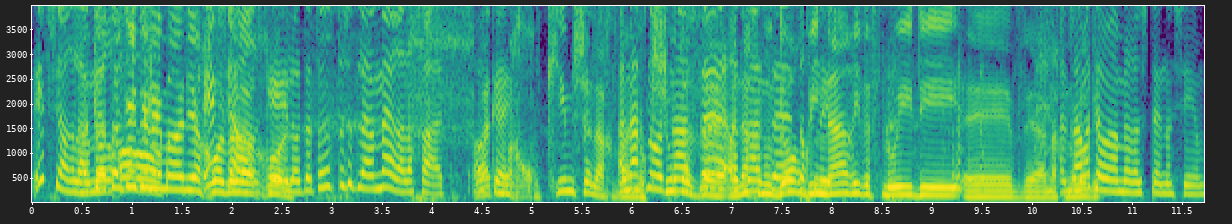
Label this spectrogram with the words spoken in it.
אי אפשר את להמר לא או... תגידי לי מה אני יכול אי ולא אפשר, יכול. כאילו, אתה צריך פשוט להמר על אחת. את אוקיי. עם החוקים שלך והנוקשות הזה, אנחנו דור. בינארי ופלואידי, ואנחנו אז לא... למה אתה מהמר על שתי נשים?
